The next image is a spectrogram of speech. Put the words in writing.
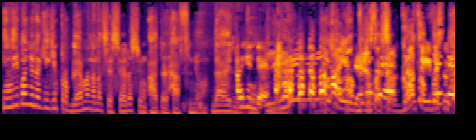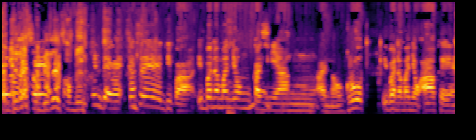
Hindi ba nyo nagiging problema na nagseselos yung other half nyo? Dahil Ay, hindi. Ay, ang bilis ang sagot. Ang bilis, Hindi. ang bilis, ang bilis. Ang bilis. Hindi, kasi 'di ba, iba naman yung kanyang ano, group, iba naman yung akin,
